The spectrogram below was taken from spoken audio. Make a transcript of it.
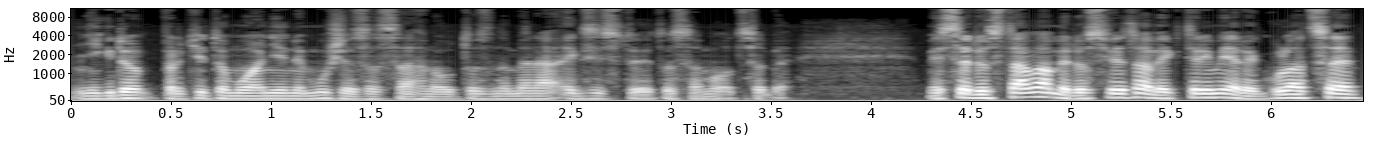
Nikdo proti tomu ani nemůže zasáhnout, to znamená, existuje to samo od sebe. My se dostáváme do světa, ve kterém je regulace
